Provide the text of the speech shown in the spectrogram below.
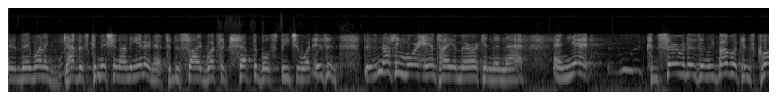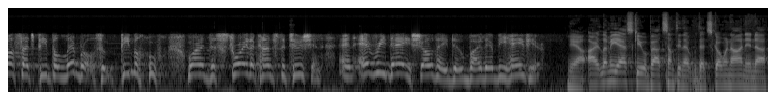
they, they want to have this commission on the internet to decide what's acceptable speech and what isn't. There's nothing more anti-American than that, and yet conservatives and Republicans call such people liberals, who, people who want to destroy the Constitution, and every day show they do by their behavior. Yeah. All right. Let me ask you about something that, that's going on in uh,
